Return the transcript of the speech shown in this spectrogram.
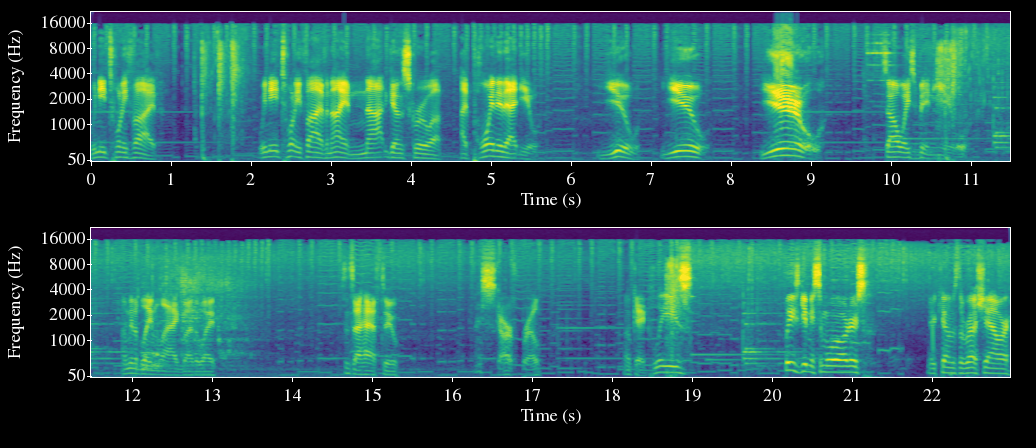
We need 25. We need 25, and I am not gonna screw up. I pointed at you. You. You. You! It's always been you. I'm gonna blame lag, by the way. Since I have to. Nice scarf, bro. Okay, please. Please give me some more orders. Here comes the rush hour.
